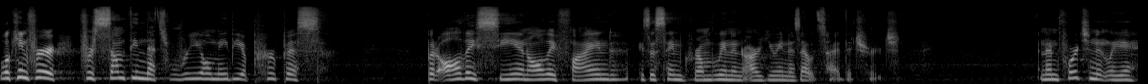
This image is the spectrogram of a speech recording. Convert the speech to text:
looking for, for something that's real, maybe a purpose. But all they see and all they find is the same grumbling and arguing as outside the church. And unfortunately,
